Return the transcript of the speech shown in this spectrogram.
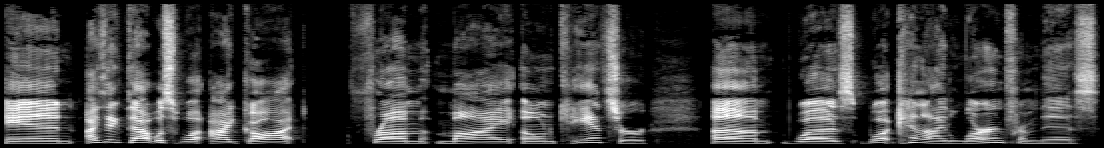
And I think that was what I got from my own cancer um, was what can I learn from this?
